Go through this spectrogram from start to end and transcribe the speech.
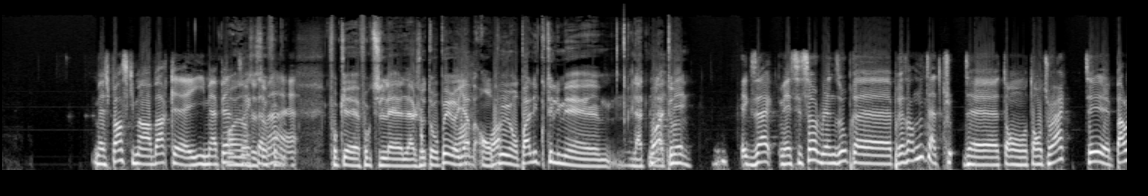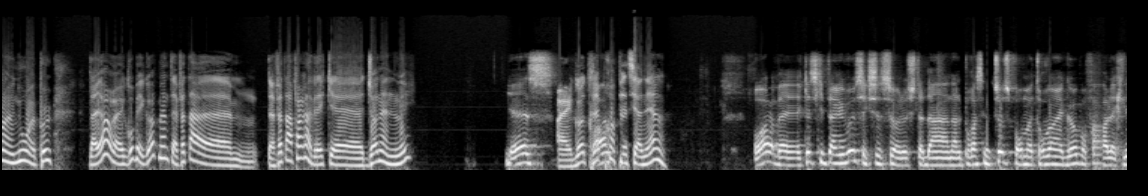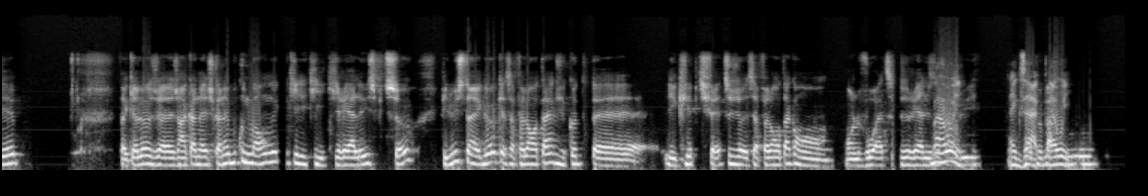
Mais je pense qu'il m'embarque, euh, il m'appelle directement. Euh, faut, que, faut que tu l'ajoutes au pire. Regarde, on, Peut, on peut aller écouter lui, mais, euh, la, la tune. Exact. Mais c'est ça, Renzo, présente-nous ton, ton track. Parle-nous un peu. D'ailleurs, gros big up, man, t'as fait, as fait affaire avec John Henley. Yes. Un gars très professionnel. Ouais, ben, qu'est-ce qui est arrivé, c'est que c'est ça. J'étais dans, dans, le processus pour me trouver un gars pour faire le clip. Fait que là, j'en connais, je connais beaucoup de monde qui, qui, qui réalise puis tout ça. Puis lui, c'est un gars que ça fait longtemps que j'écoute euh, les clips qu'il fait. Tu sais, ça fait longtemps qu'on on le voit, tu sais, réalisé ben oui. lui. Exact, ben oui.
